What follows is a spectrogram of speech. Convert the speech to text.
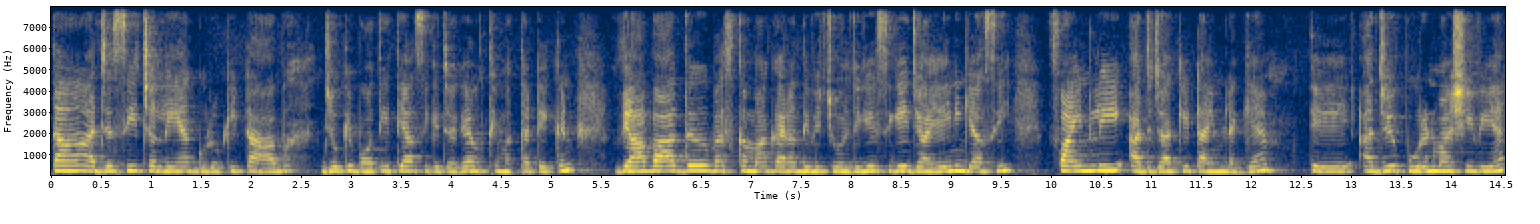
ਤਾਂ ਅੱਜ ਅਸੀਂ ਚੱਲੇ ਹਾਂ ਗੁਰੂ ਕੀ ਢਾਬ, ਜੋ ਕਿ ਬਹੁਤ ਹੀ ਇਤਿਹਾਸਿਕ ਜਗ੍ਹਾ ਹੈ, ਉੱਥੇ ਮੱਥਾ ਟੇਕਣ। ਵਿਆਹ ਬਾਅਦ ਬਸ ਕੰਮਾਂ ਕਾਰਾਂ ਦੇ ਵਿੱਚ ਉਲਝ ਗਏ ਸੀਗੇ, ਜਾਇਆ ਹੀ ਨਹੀਂ ਗਿਆ ਸੀ। ਫਾਈਨਲੀ ਅੱਜ ਜਾ ਕੇ ਟਾਈਮ ਲੱਗਿਆ ਤੇ ਅੱਜ ਪੂਰਨਮਾਸ਼ੀ ਵੀ ਹੈ।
